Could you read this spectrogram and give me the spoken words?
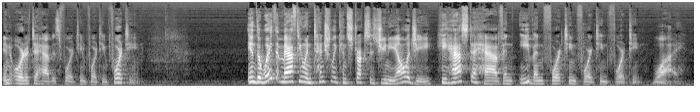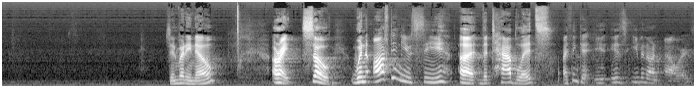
in order to have his 14, 14, 14. In the way that Matthew intentionally constructs his genealogy, he has to have an even 14, 14, 14. Why? Does anybody know? All right, so when often you see uh, the tablets, I think it is even on ours,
